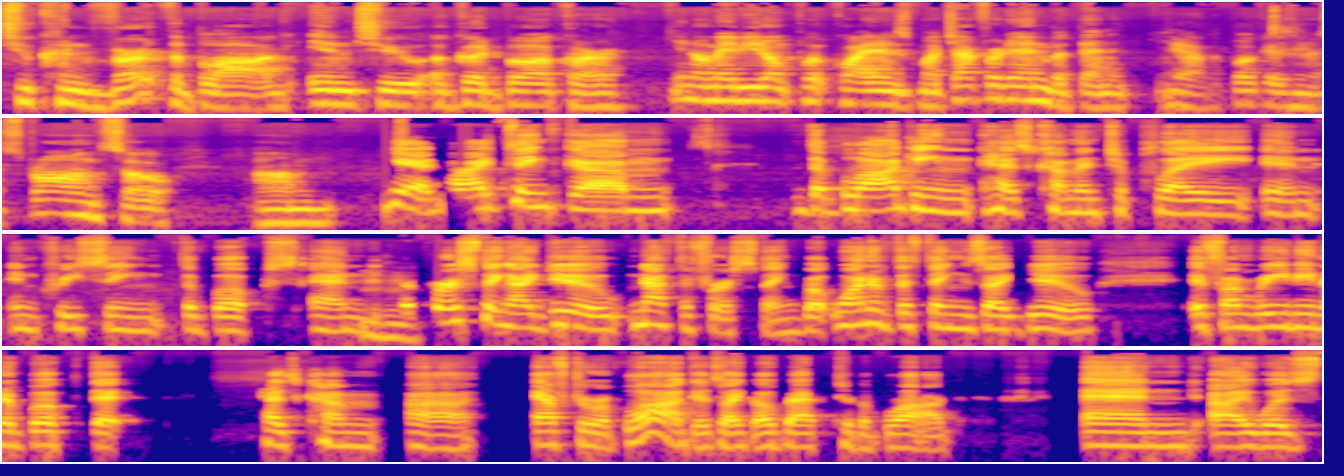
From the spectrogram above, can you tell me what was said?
to convert the blog into a good book or you know maybe you don't put quite as much effort in but then yeah. Know, the book isn't as strong so um, yeah i think um, the blogging has come into play in increasing the books and mm-hmm. the first thing i do not the first thing but one of the things i do if i'm reading a book that has come uh, after a blog is i go back to the blog and I was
